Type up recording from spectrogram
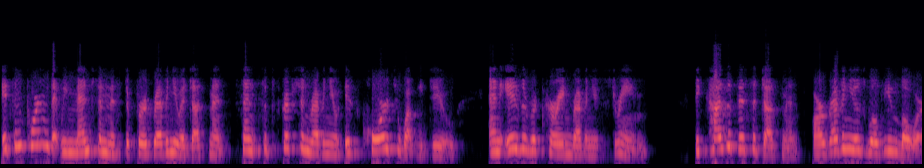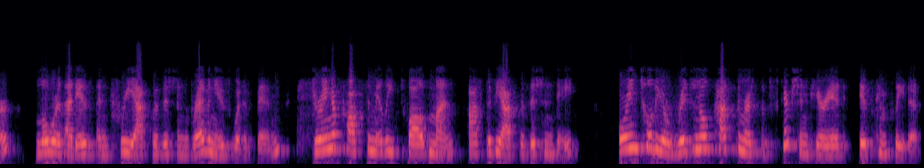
It's important that we mention this deferred revenue adjustment since subscription revenue is core to what we do and is a recurring revenue stream. Because of this adjustment, our revenues will be lower lower that is, than pre-acquisition revenues would have been, during approximately 12 months after the acquisition date or until the original customer subscription period is completed.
